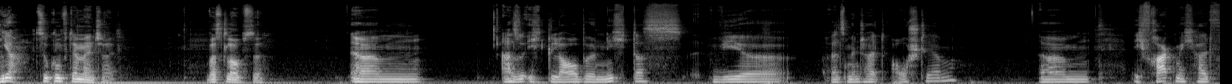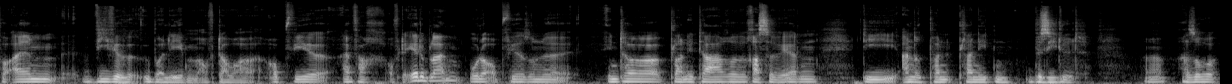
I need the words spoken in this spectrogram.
Ja, Zukunft der Menschheit. Was glaubst du? Ähm, also ich glaube nicht, dass wir als Menschheit aussterben. Ähm, ich frage mich halt vor allem, wie wir überleben auf Dauer. Ob wir einfach auf der Erde bleiben oder ob wir so eine interplanetare Rasse werden, die andere Plan Planeten besiedelt. Ja, also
